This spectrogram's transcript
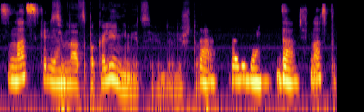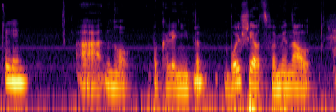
17 колен. 17 поколений имеется в виду или что? Да, да, да, да, 17 поколений. А, но поколений-то больше, я вот вспоминал а,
